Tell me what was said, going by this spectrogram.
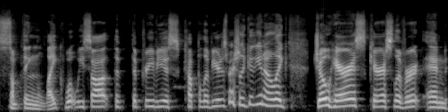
something like what we saw the, the previous couple of years, especially because you know, like Joe Harris, Caris LeVert, and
